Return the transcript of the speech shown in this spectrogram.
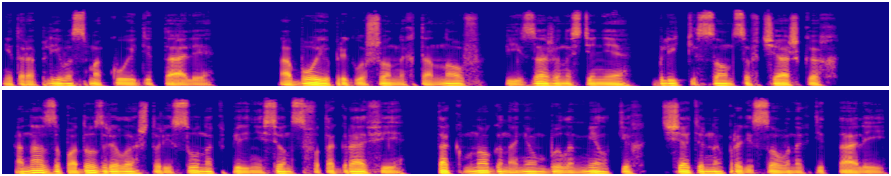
неторопливо смакуя детали. Обои приглушенных тонов, пейзажи на стене, блики солнца в чашках. Она заподозрила, что рисунок перенесен с фотографии, так много на нем было мелких, тщательно прорисованных деталей.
